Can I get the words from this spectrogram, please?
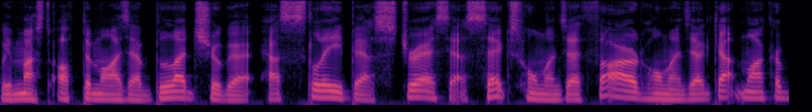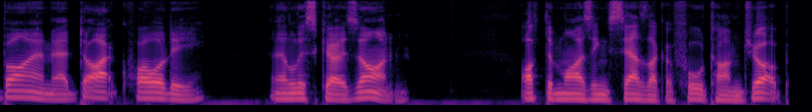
we must optimize our blood sugar, our sleep, our stress, our sex hormones, our thyroid hormones, our gut microbiome, our diet quality, and the list goes on. Optimizing sounds like a full time job.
